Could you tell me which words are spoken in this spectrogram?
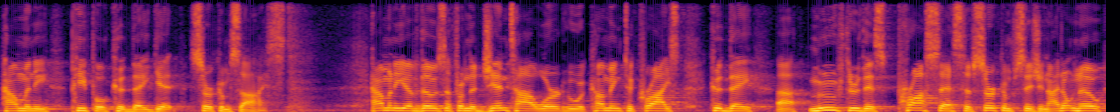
How many people could they get circumcised? How many of those from the Gentile word who were coming to Christ could they uh, move through this process of circumcision? I don't know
